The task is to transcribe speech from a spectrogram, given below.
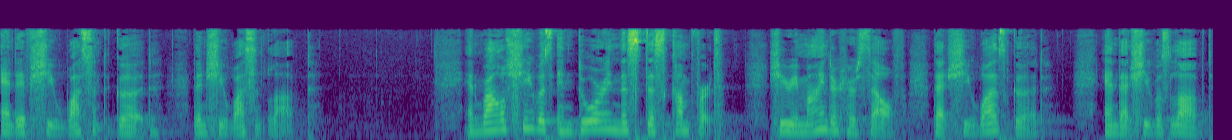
And if she wasn't good, then she wasn't loved. And while she was enduring this discomfort, she reminded herself that she was good and that she was loved,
